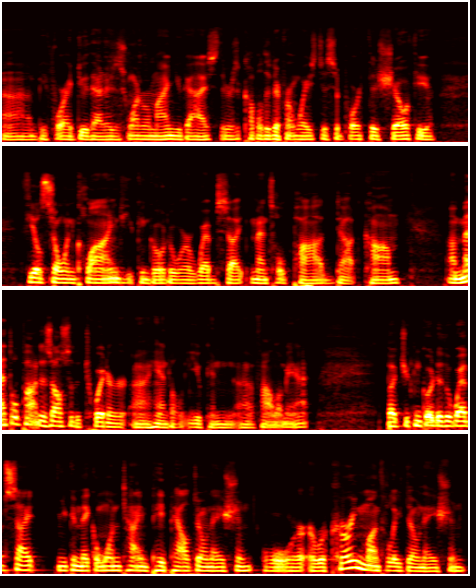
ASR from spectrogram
Uh, before I do that, I just want to remind you guys there's a couple of different ways to support this show. If you feel so inclined, you can go to our website, mentalpod.com. Uh, mentalpod is also the Twitter uh, handle you can uh, follow me at. But you can go to the website, you can make a one-time PayPal donation or a recurring monthly donation,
